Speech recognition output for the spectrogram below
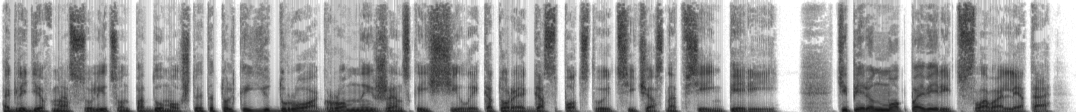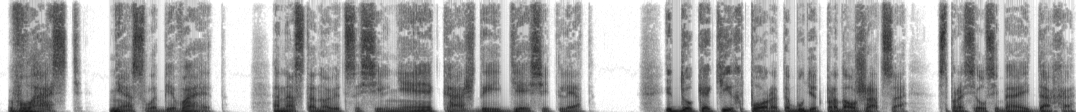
Оглядев массу лиц, он подумал, что это только ядро огромной женской силы, которая господствует сейчас над всей империей. Теперь он мог поверить в слова Лета. Власть не ослабевает. Она становится сильнее каждые десять лет. И до каких пор это будет продолжаться? спросил себя Айдаха.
